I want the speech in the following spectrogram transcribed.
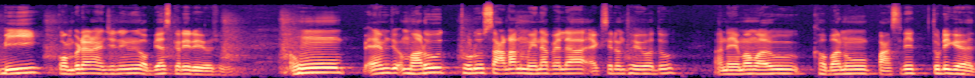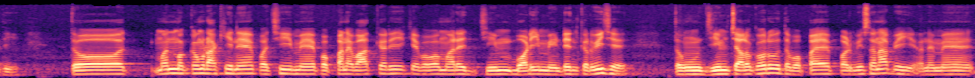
બી કોમ્પ્યુટર એન્જિનિયરિંગનો અભ્યાસ કરી રહ્યો છું. હું એમ જો, મારું થોડું સાત આઠ મહિના પહેલાં એક્સિડન્ટ થયું હતું અને એમાં મારું ખભાનું પાંસળી તૂટી ગઈ હતી. તો મન મક્કમ રાખીને પછી મેં પપ્પાને વાત કરી કે, પપ્પા, મારે જીમ બોડી મેન્ટેન કરવી છે. તો હું જીમ ચાલુ કરું. તો પપ્પાએ પરમિશન આપી અને મેં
